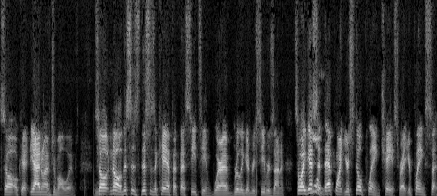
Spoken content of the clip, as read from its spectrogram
So okay, yeah, I don't have Jamaal Williams. So no, this is this is a KFFSC team where I have really good receivers on it. So I guess Yeah. at that point you're still playing Chase, right? You're playing Su-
